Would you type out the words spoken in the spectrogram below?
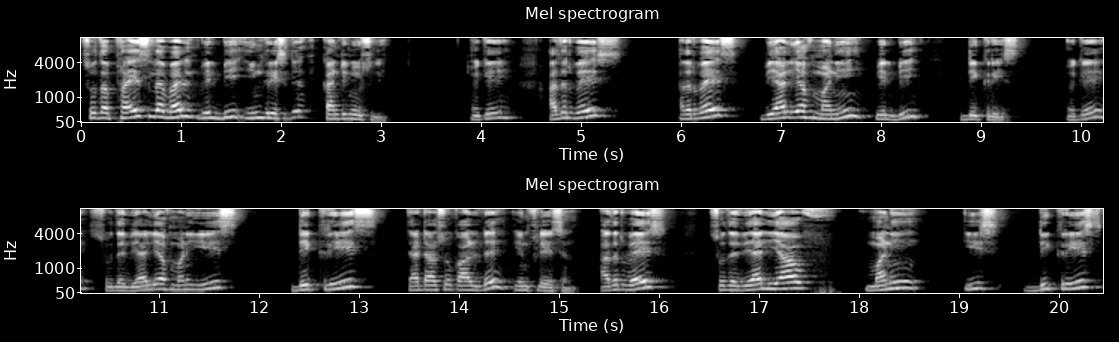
so the price level will be increased continuously. Okay? Otherwise otherwise value of money will be decrease okay? So the value of money is decrease that also called inflation. Otherwise so the value of money is decreased.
